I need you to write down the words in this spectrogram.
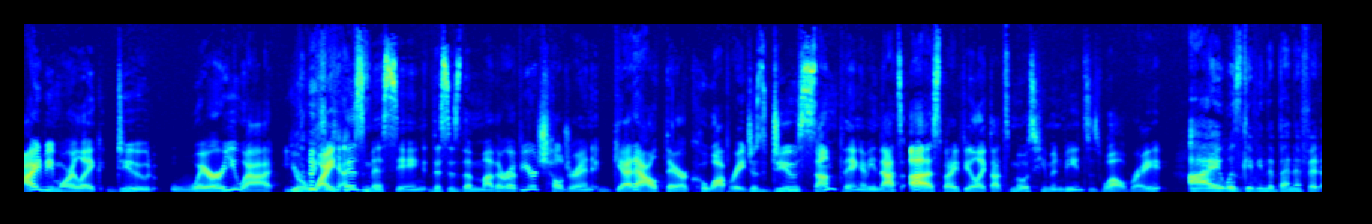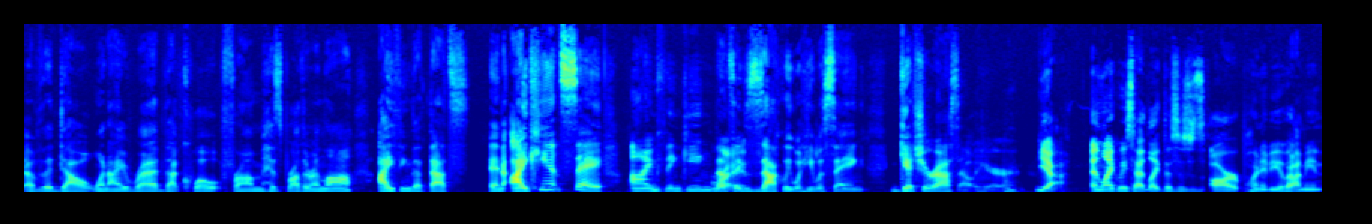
I'd be more like, dude, where are you at? Your wife yes. is missing. This is the mother of your children. Get out there, cooperate, just do something. I mean, that's us, but I feel like that's most human beings as well, right? I was giving the benefit of the doubt when I read that quote from his brother in law. I think that that's, and I can't say I'm thinking that's right. exactly what he was saying. Get your ass out here. Yeah and like we said, like this is our point of view, but I mean,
